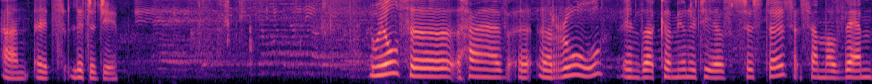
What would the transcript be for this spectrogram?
and its liturgy. We also have a, a rule in the community of sisters. Some of them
